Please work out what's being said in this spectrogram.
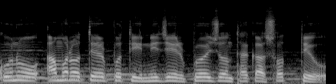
কোনো আমানতের প্রতি নিজের প্রয়োজন থাকা সত্ত্বেও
